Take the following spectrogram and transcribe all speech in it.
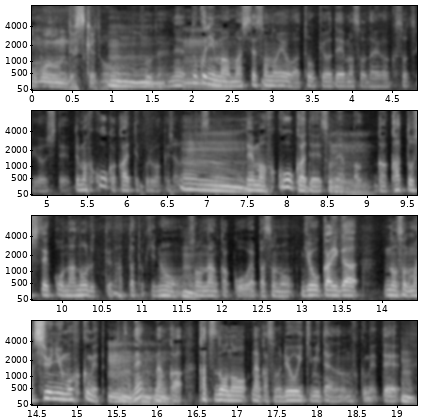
思うんですけど、そうだよね、うん。特にまあましてその要は東京でまあその大学卒業してで、まあ、福岡帰ってくるわけじゃないですか、うんでまあ福岡でそのやっぱうん。画家としてこう名乗るってなった時の、ん。そのなんかこうやっぱその業界がのそのまあ収入も含めてとかね、うんなんか活動のなんかその領域みたいなのも含めて、うん。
